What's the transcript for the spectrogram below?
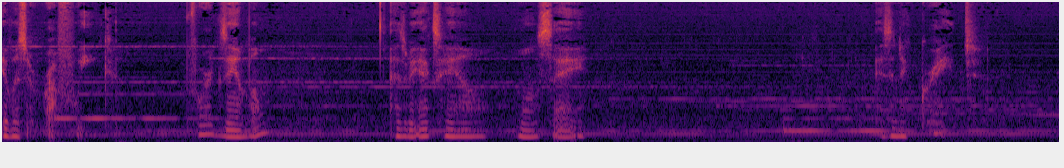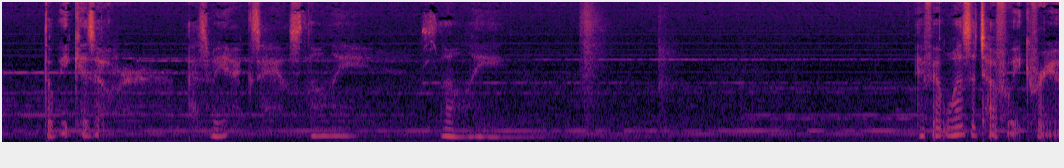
it was a rough week. For example, as we exhale, we'll say, Isn't it great? The week is over as we exhale slowly, slowly. If it was a tough week for you,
